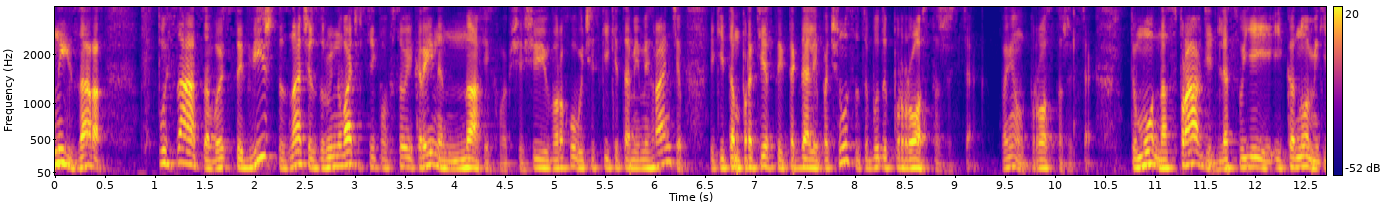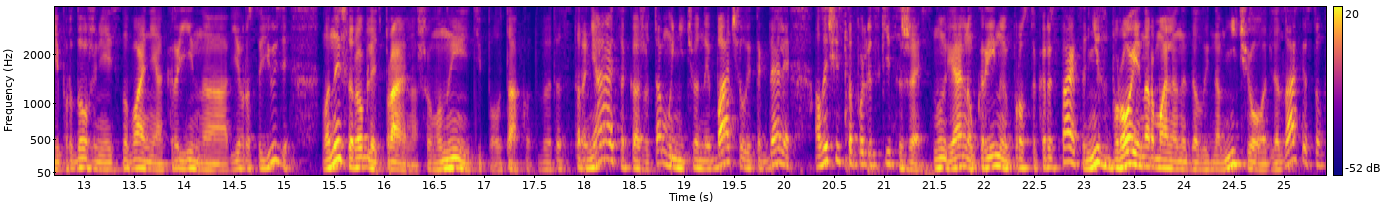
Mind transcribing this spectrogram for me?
них зараз вписатися весь цей двіж, це значить зруйнувати всі свої країни нафіг вообще. Ще й враховуючи, скільки там іммігрантів, які там протести і так далі почнуться, це буде просто жестяк. Поняли? Просто жестяк. Тому насправді для своєї економіки і продовження існування країн в Євросоюзі вони все роблять правильно, що вони, типу, отак, от страняються, кажуть, там ми нічого не бачили і так далі. Але чисто по-людськи це жесть. Ну реально Україною просто користаються, ні зброї нормально не дали нам нічого для захисту,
